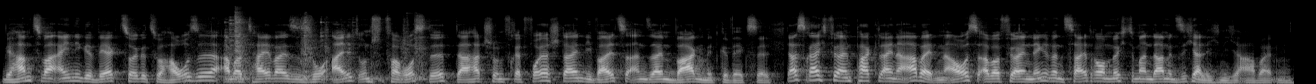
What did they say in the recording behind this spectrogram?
Wir haben zwar einige Werkzeuge zu Hause, aber teilweise so alt und verrostet, da hat schon Fred Feuerstein die Walze an seinem Wagen mitgewechselt. Das reicht für ein paar kleine Arbeiten aus, aber für einen längeren Zeitraum möchte man damit sicherlich nicht arbeiten.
